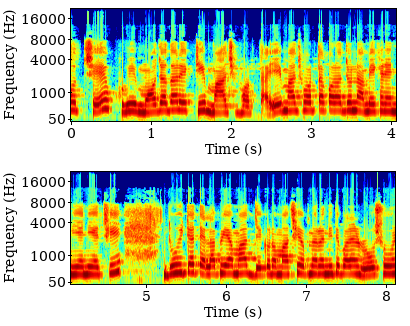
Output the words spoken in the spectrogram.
হচ্ছে খুবই মজাদার একটি মাছ ভর্তা। এই মাছ ভর্তা করার জন্য আমি এখানে নিয়ে নিয়েছি দুইটা তেলাপিয়া মাছ। যে কোনো মাছই আপনারা নিতে পারেন। রসুন,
